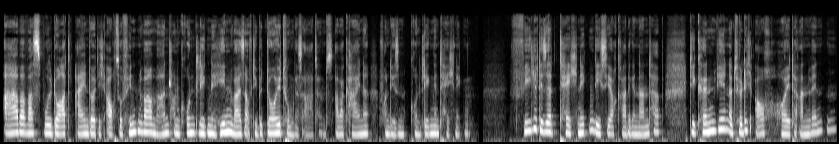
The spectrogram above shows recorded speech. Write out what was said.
Aber was wohl dort eindeutig auch zu finden war, waren schon grundlegende Hinweise auf die Bedeutung des Atems, aber keine von diesen grundlegenden Techniken. Viele dieser Techniken, die ich sie auch gerade genannt habe, die können wir natürlich auch heute anwenden,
